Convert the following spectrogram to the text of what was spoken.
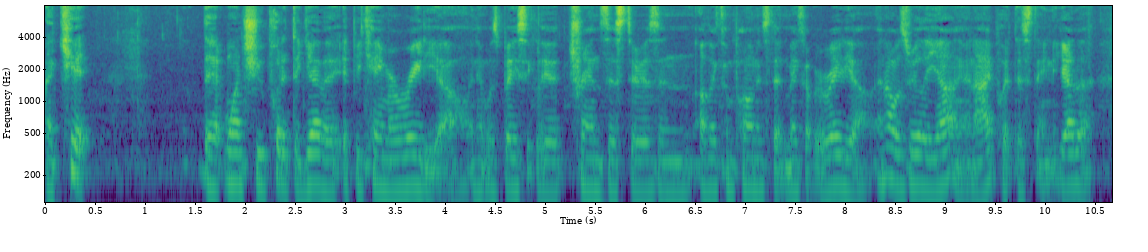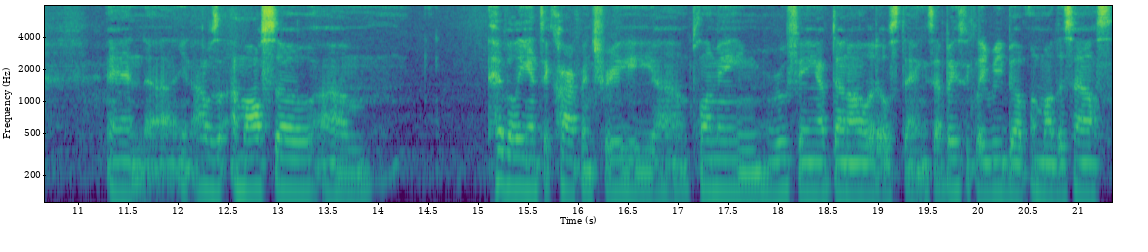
a kit that once you put it together it became a radio. And it was basically transistors and other components that make up a radio. And I was really young and I put this thing together. And uh, you know I was I'm also um, heavily into carpentry, um, plumbing, roofing. I've done all of those things. I basically rebuilt my mother's house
